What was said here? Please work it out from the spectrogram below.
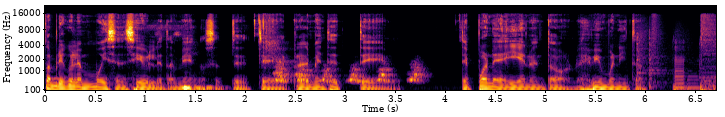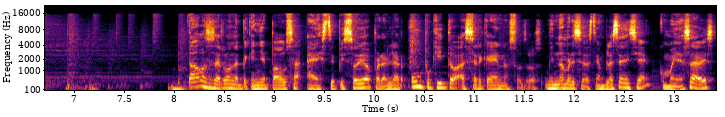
una película muy sensible también. O sea, te, te, realmente te, te pone de lleno en todo. Es bien bonito. Vamos a hacer una pequeña pausa a este episodio para hablar un poquito acerca de nosotros. Mi nombre es Sebastián Plasencia, como ya sabes,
